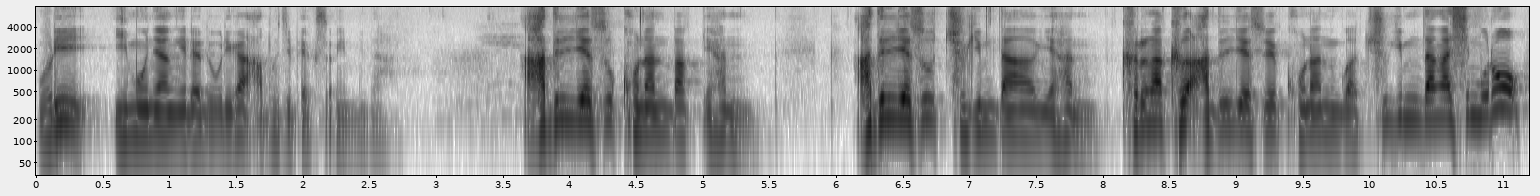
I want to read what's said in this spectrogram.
우리 이 모양이라도 우리가 아버지 백성입니다. 아들 예수 고난 받게 한 아들 예수 죽임 당하게 한 그러나 그 아들 예수의 고난과 죽임 당하심으로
